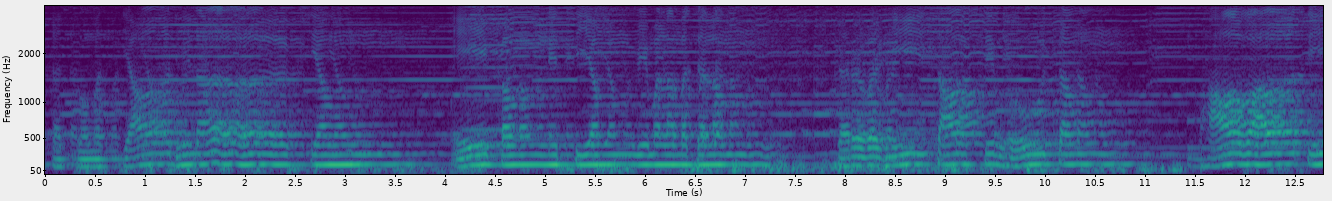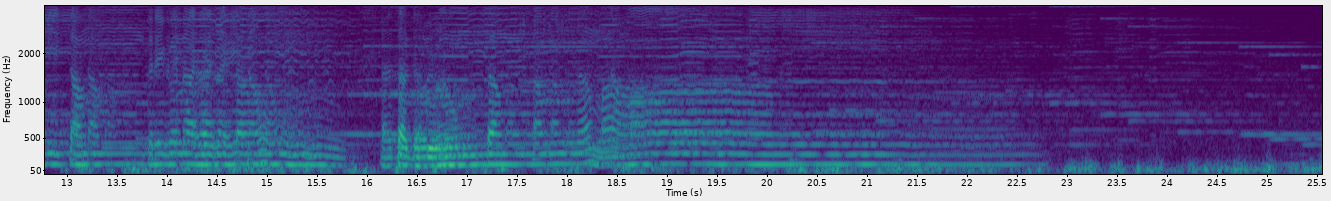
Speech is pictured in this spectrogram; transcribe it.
तत्त्वमस्याधिलक्ष्यम्. एकं नित्यं विमलमचलं सर्वमै साक्षिभूतमं भावातीतमं त्रिगुणहृदयं तं नमः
